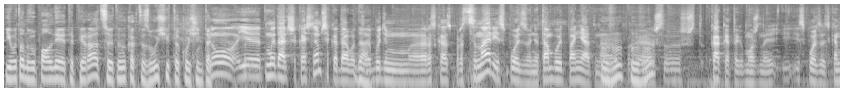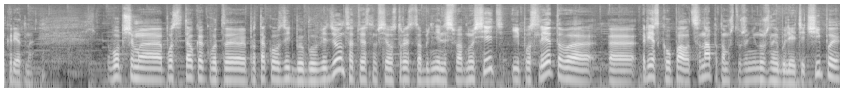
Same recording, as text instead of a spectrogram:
и вот он выполняет операцию, это ну как-то звучит так очень так. Ну, и мы дальше коснемся, когда вот да. будем э, рассказывать про сценарий использования, там будет понятно, угу, угу. Что, что, как это можно использовать конкретно. В общем, э, после того, как вот э, протокол Zigbee был введен, соответственно, все устройства объединились в одну сеть, и после этого э, резко упала цена, потому что уже не нужны были эти чипы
